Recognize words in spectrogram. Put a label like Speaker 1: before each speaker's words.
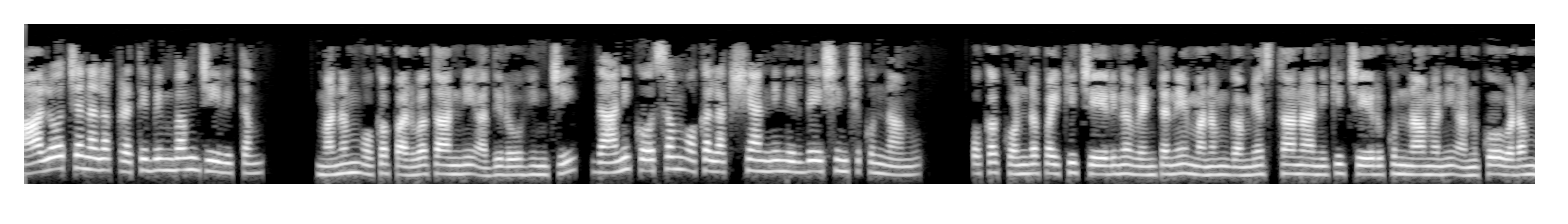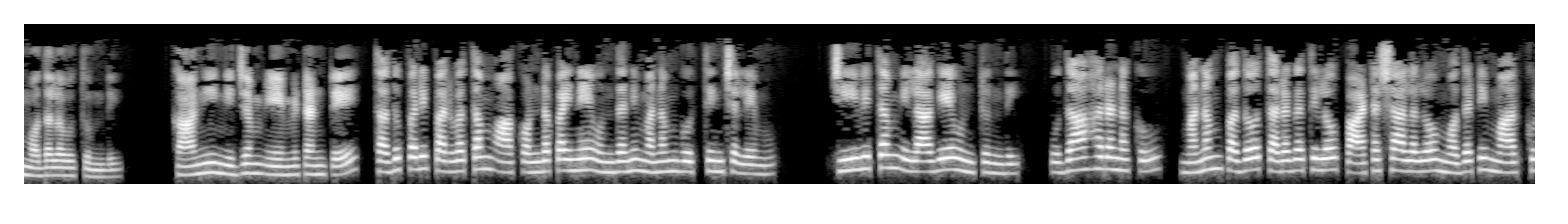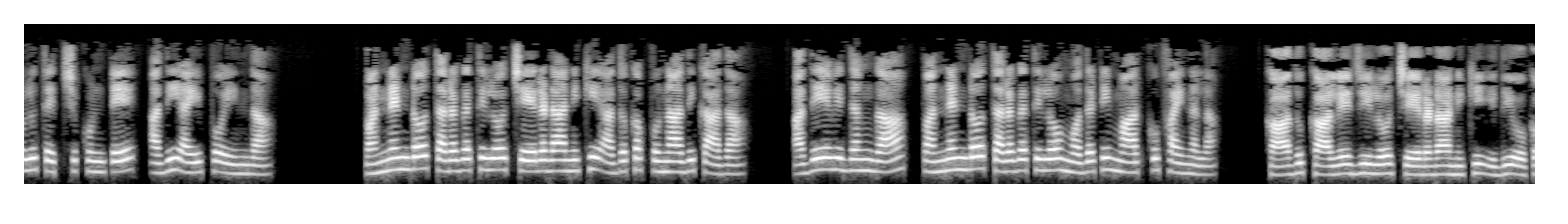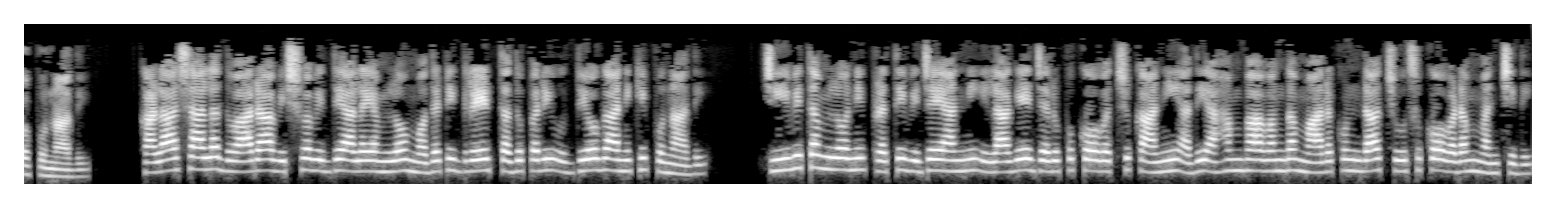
Speaker 1: ఆలోచనల ప్రతిబింబం జీవితం.
Speaker 2: మనం ఒక పర్వతాన్ని అధిరోహించి
Speaker 1: దాని కోసం ఒక లక్ష్యాన్ని నిర్దేశించుకున్నాము.
Speaker 2: ఒక కొండపైకి చేరిన వెంటనే మనం గమ్యస్థానానికి చేరుకున్నామని అనుకోవడం మొదలవుతుంది. కానీ నిజం ఏమిటంటే
Speaker 1: తదుపరి పర్వతం ఆ కొండపైనే ఉందని మనం గుర్తించలేము. జీవితం ఇలాగే ఉంటుంది. ఉదాహరణకు మనం పదో తరగతిలో పాఠశాలలో మొదటి మార్కులు తెచ్చుకుంటే అది అయిపోయిందా? పన్నెండో తరగతిలో చేరడానికి అదొక పునాది కాదా? అదేవిధంగా పన్నెండో తరగతిలో మొదటి మార్కు ఫైనలా.
Speaker 2: కాదు కాలేజీలో చేరడానికి ఇది ఒక పునాది.
Speaker 1: కళాశాల ద్వారా విశ్వవిద్యాలయంలో మొదటి గ్రేడ్ తదుపరి ఉద్యోగానికి పునాది. జీవితంలోని ప్రతి విజయాన్ని ఇలాగే జరుపుకోవచ్చు కానీ అది అహంభావంగా మారకుండా చూసుకోవడం మంచిది.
